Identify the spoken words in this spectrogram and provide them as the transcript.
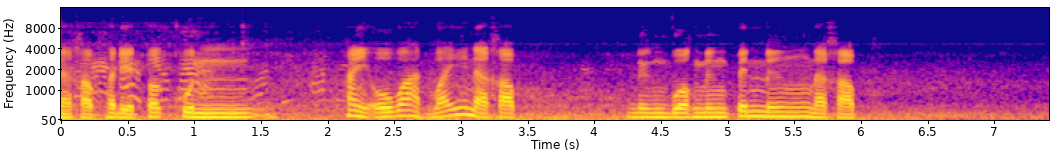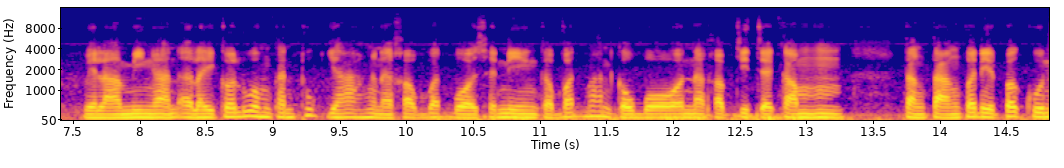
นะครับพระเดชพระคุณให้โอวาทไว้นะครับหนึ่งบวกหนึ่งเป็นหนึ่งนะครับ เวลามีงานอะไรก็ร่วมกันทุกอย่างนะครับ วัดบ่อชะเนงกับวัดบ้านเก่าบอนะครับกิจกรรม ต่างๆพระเดชพระคุณ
